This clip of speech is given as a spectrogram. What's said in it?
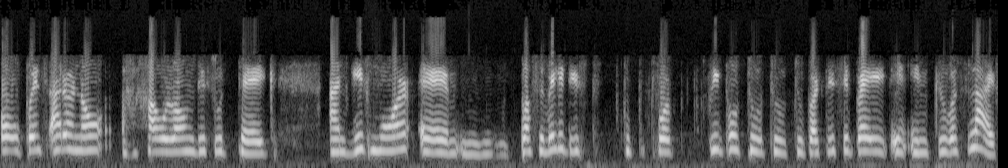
opens. I don't know how long this would take, and give more um, possibilities to, for people to, to, to participate in, in Cuba's life.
